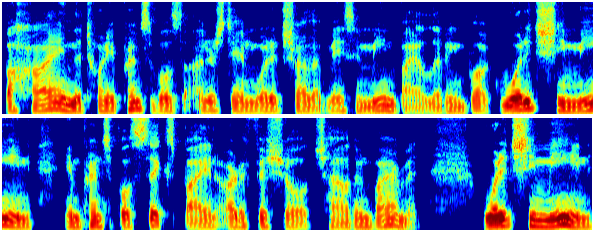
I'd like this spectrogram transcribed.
behind the 20 principles to understand what did Charlotte Mason mean by a living book? What did she mean in Principle 6 by an artificial child environment? What did she mean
